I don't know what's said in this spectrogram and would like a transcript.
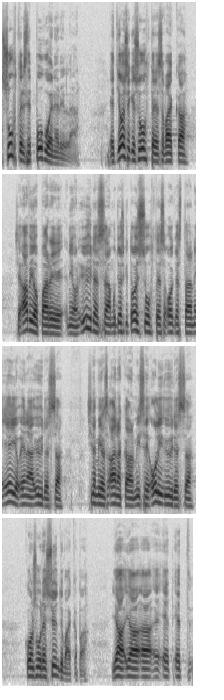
suhteellisesti puhuen erillään. Että joissakin suhteissa vaikka se aviopari niin on yhdessä, mutta joskin toisessa suhteessa oikeastaan ne ei ole enää yhdessä, siinä mielessä ainakaan, missä he oli yhdessä, kun on suhde synty vaikkapa. Ja, ja et, et,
